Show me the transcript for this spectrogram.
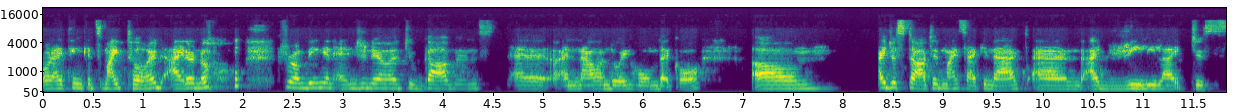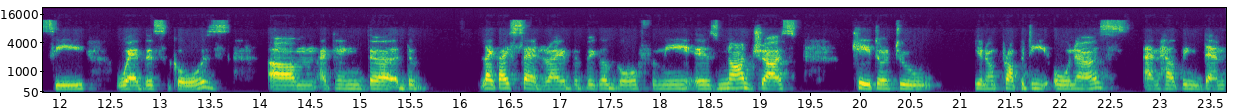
or I think it's my third. I don't know. From being an engineer to garments, uh, and now I'm doing home decor. Um, I just started my second act, and I'd really like to see where this goes. Um, I think the the like I said, right, the bigger goal for me is not just cater to you know property owners and helping them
